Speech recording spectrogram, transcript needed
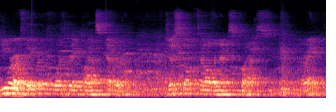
you are our favorite fourth grade class ever. Just don't tell the next class. All right?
